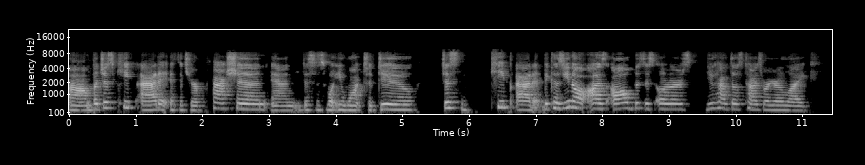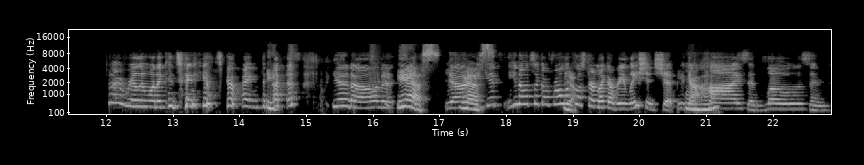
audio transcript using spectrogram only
Um, but just keep at it if it's your passion and this is what you want to do. Just keep at it because you know as all business owners you have those times where you're like do i really want to continue doing this you know it, yes yeah yes. you get you know it's like a roller coaster yeah. like a relationship you got mm-hmm. highs and lows and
